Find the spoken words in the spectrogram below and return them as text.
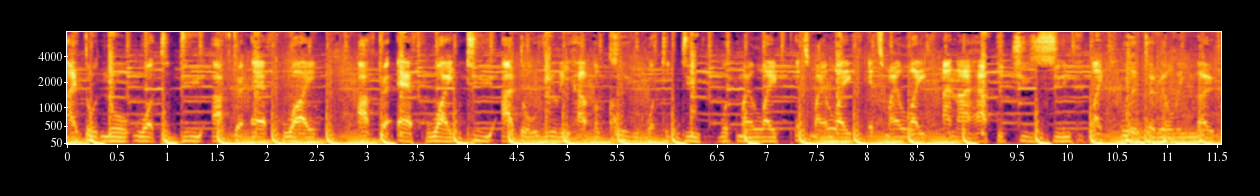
I don't know what to do after FY. After FY2, I don't really have a clue what to do with my life. It's my life, it's my life, and I have to choose soon, like literally now.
